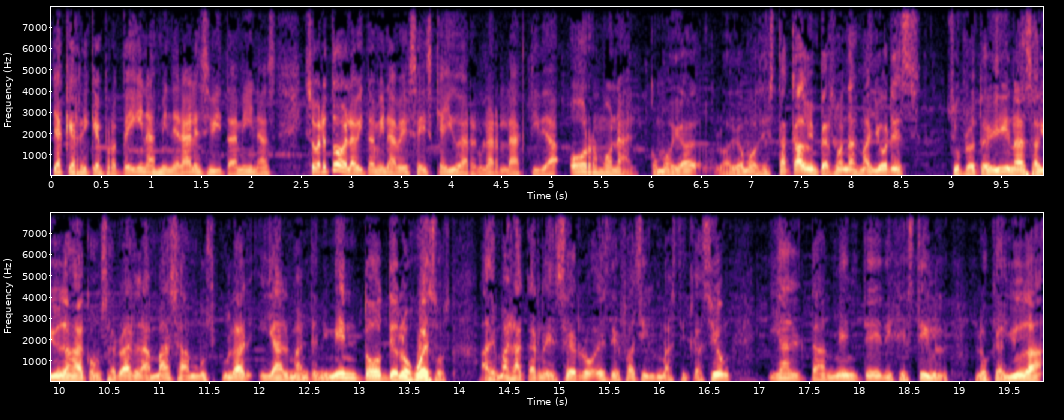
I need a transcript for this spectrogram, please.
ya que es rica en proteínas, minerales y vitaminas, sobre todo la vitamina B6 que ayuda a regular la actividad hormonal. Como ya lo habíamos destacado en personas mayores, sus proteínas ayudan a conservar la masa muscular y al mantenimiento de los huesos. Además, la carne de cerdo es de fácil masticación y altamente digestible, lo que ayuda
